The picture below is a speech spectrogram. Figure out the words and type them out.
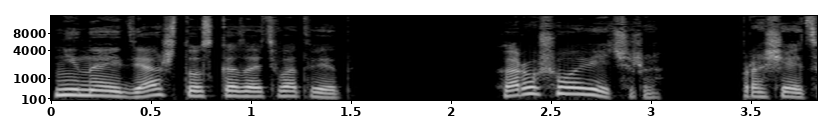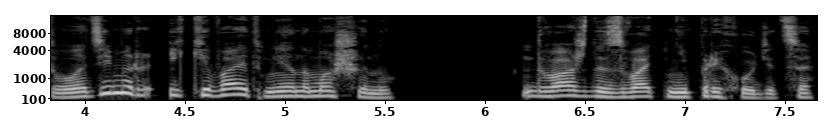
не найдя, что сказать в ответ. «Хорошего вечера», — прощается Владимир и кивает мне на машину. Дважды звать не приходится.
